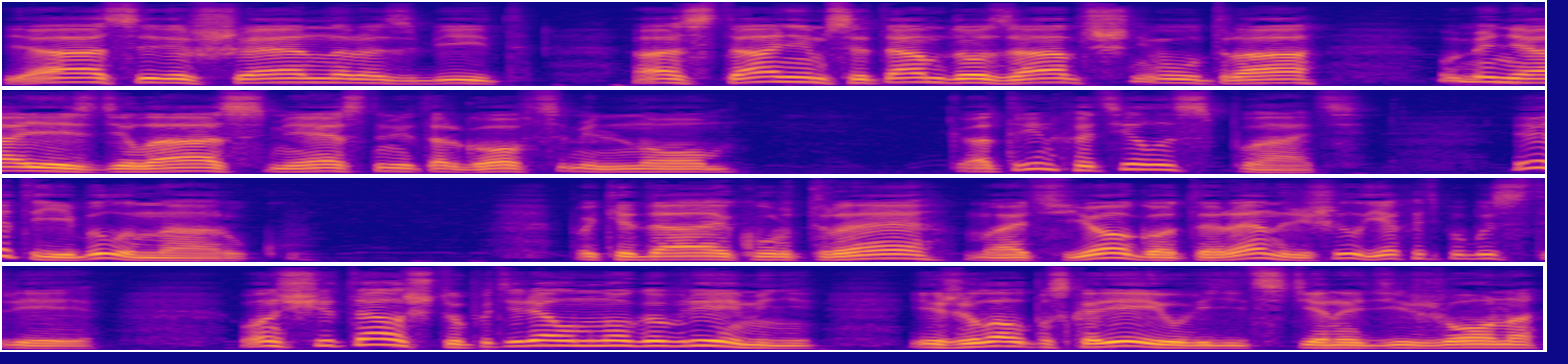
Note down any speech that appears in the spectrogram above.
«Я совершенно разбит». Останемся там до завтрашнего утра. У меня есть дела с местными торговцами льном. Катрин хотела спать. Это ей было на руку. Покидая Куртре, Матье Готерен решил ехать побыстрее. Он считал, что потерял много времени и желал поскорее увидеть стены Дижона,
